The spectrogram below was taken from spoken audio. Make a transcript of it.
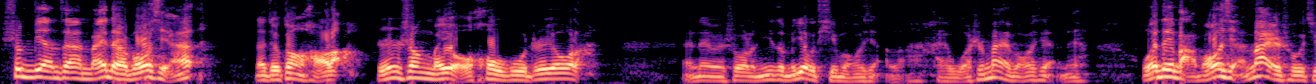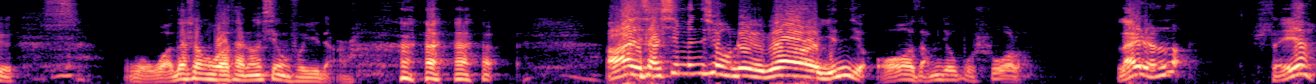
顺便再买点保险，那就更好了，人生没有后顾之忧了。哎，那位说了，你怎么又提保险了？嗨，我是卖保险的呀，我得把保险卖出去，我我的生活才能幸福一点啊！按下西门庆这边饮酒，咱们就不说了。来人了，谁呀？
